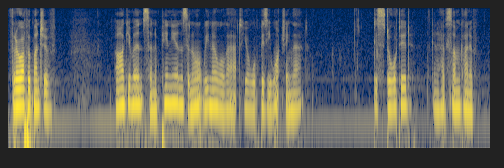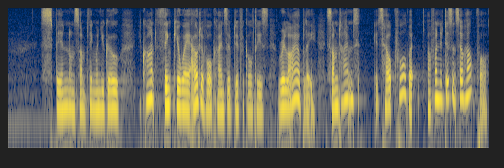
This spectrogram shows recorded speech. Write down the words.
throw up a bunch of arguments and opinions and all. We know all that. You're busy watching that. Distorted. It's going to have some kind of spin on something when you go, you can't think your way out of all kinds of difficulties reliably. Sometimes it's helpful, but often it isn't so helpful.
